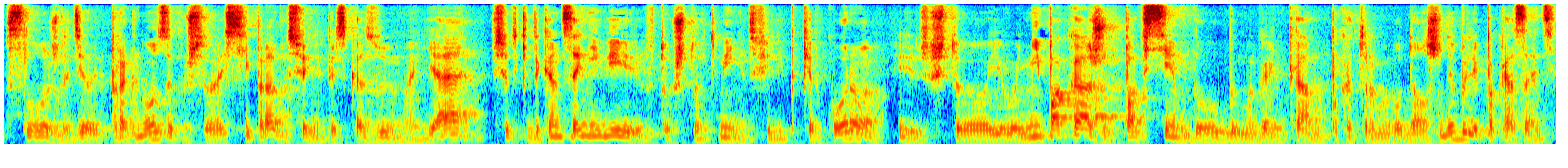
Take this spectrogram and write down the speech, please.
сложно делать прогнозы, потому что в России, правда, все непредсказуемо. Я все-таки до конца не верю в то, что отменят Филиппа Киркорова, и что его не покажут по всем голубым огонькам, по которым его должны были показать,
